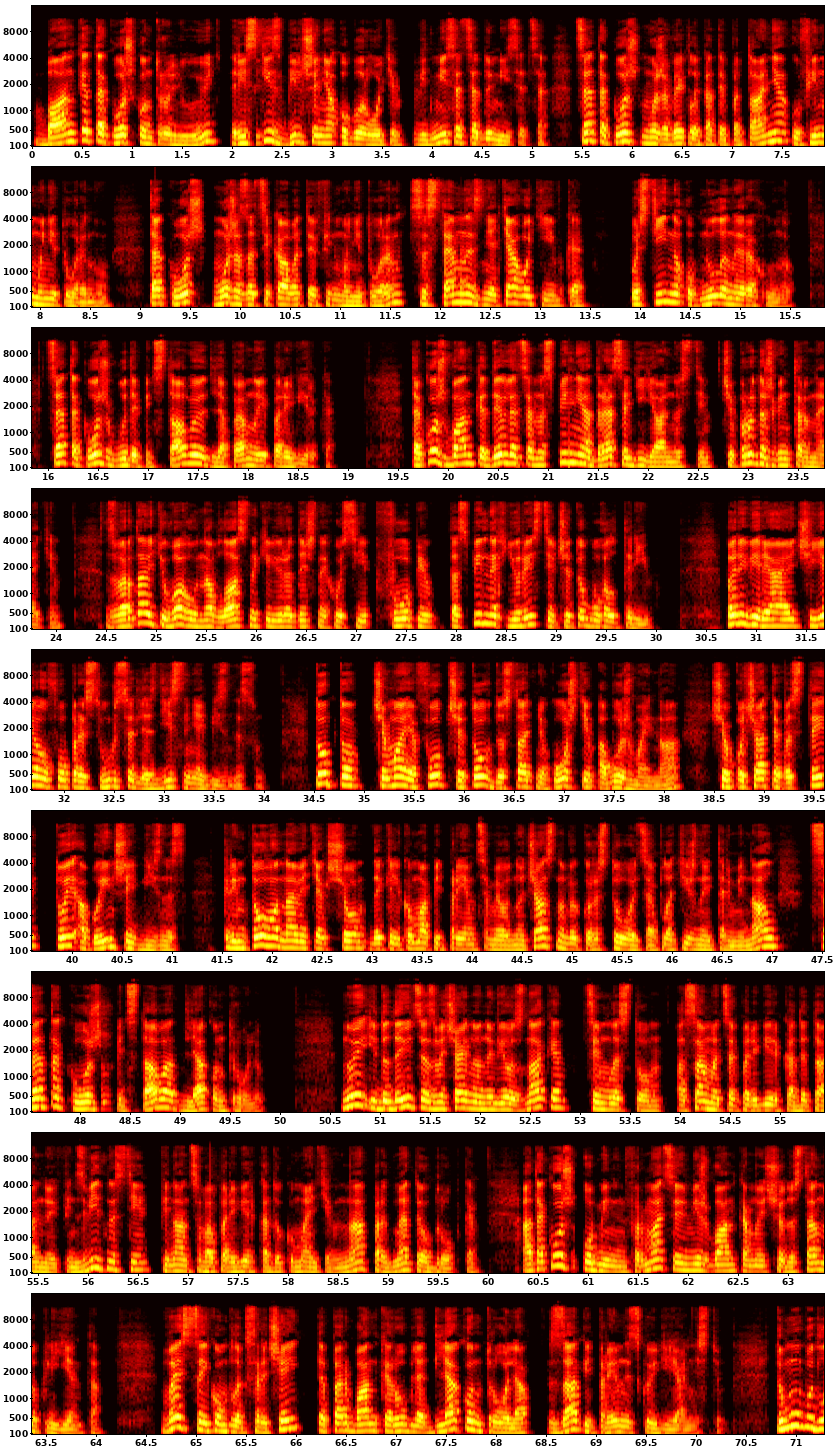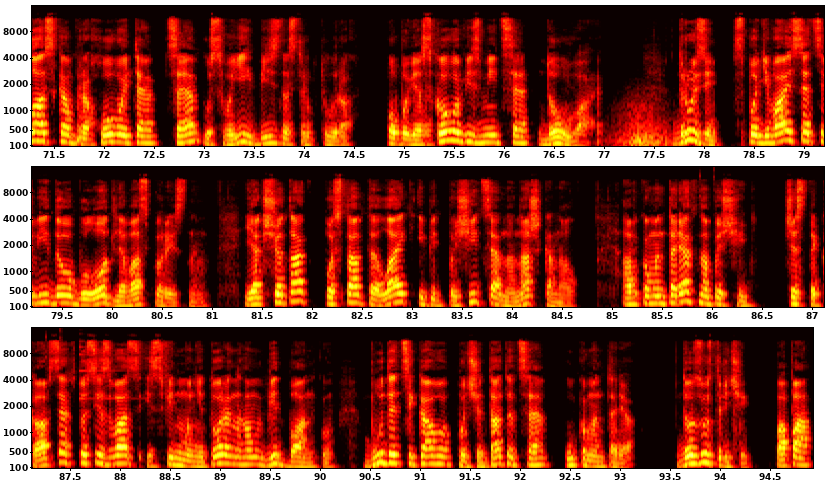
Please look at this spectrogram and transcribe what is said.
Банки також контролюють різкі збільшення оборотів від місяця до місяця. Це також може викликати питання у фінмоніторингу. Також може зацікавити фінмоніторинг системне зняття готівки, постійно обнулений рахунок. Це також буде підставою для певної перевірки. Також банки дивляться на спільні адреси діяльності чи продаж в інтернеті, звертають увагу на власників юридичних осіб, ФОПів та спільних юристів чи то бухгалтерів, перевіряють, чи є у ФОП ресурси для здійснення бізнесу. Тобто, чи має ФОП чи ТОВ достатньо коштів або ж майна, щоб почати вести той або інший бізнес. Крім того, навіть якщо декількома підприємцями одночасно використовується платіжний термінал, це також підстава для контролю. Ну і додаються, звичайно, нові ознаки цим листом, а саме це перевірка детальної фінзвітності, фінансова перевірка документів на предмети обробки, а також обмін інформацією між банками щодо стану клієнта. Весь цей комплекс речей тепер банки роблять для контроля за підприємницькою діяльністю. Тому, будь ласка, враховуйте це у своїх бізнес-структурах. Обов'язково візьміть це до уваги. Друзі, сподіваюся, це відео було для вас корисним. Якщо так, поставте лайк і підпишіться на наш канал. А в коментарях напишіть, чи стикався хтось із вас із фінмоніторингом від банку. Буде цікаво почитати це у коментарях. До зустрічі, 爸爸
